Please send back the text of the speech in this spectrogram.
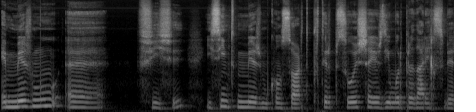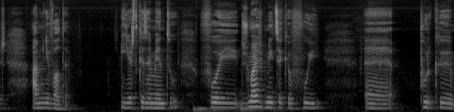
é mesmo uh, fixe e sinto-me mesmo com sorte por ter pessoas cheias de amor para dar e receber à minha volta. E este casamento foi dos mais bonitos a que eu fui. Uh, porque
